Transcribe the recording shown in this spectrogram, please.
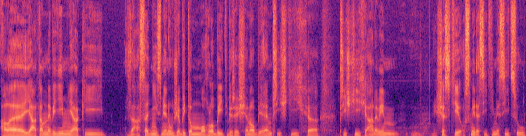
ale já tam nevidím nějaký zásadní změnu, že by to mohlo být vyřešeno během příštích, eh, příštích já nevím, 6, 8, 10 měsíců.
